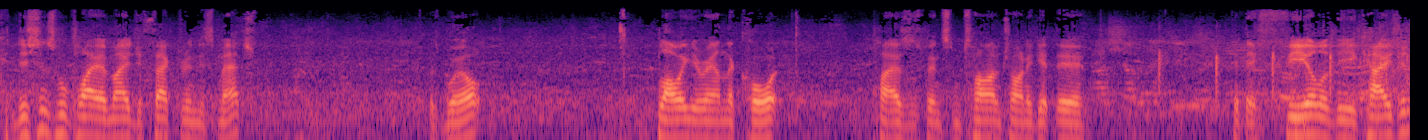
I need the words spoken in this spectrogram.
Conditions will play a major factor in this match as well. Blowy around the court. Players will spend some time trying to get their get their feel of the occasion.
